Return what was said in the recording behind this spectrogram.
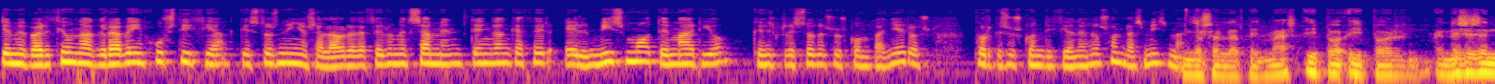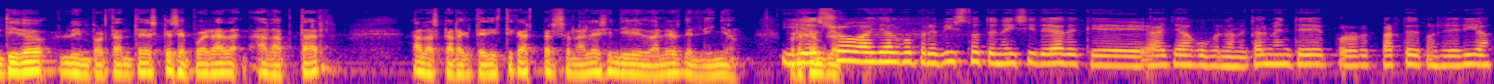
que me parece una grave injusticia que estos niños a la hora de hacer un examen tengan que hacer el mismo temario que el resto de sus compañeros, porque sus condiciones no son las mismas. No son las mismas. Y por, y por en ese sentido, lo importante es que se pueda adaptar a las características personales individuales del niño. ¿Y eso hay algo previsto? ¿Tenéis idea de que haya gubernamentalmente, por parte de Consellería,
